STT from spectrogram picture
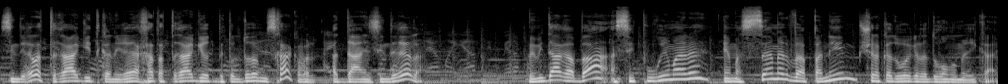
סינדרלה טראגית, כנראה אחת הטראגיות בתולדות המשחק, אבל עדיין סינדרלה. במידה רבה, הסיפורים האלה הם הסמל והפנים של הכדורגל הדרום-אמריקאי.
